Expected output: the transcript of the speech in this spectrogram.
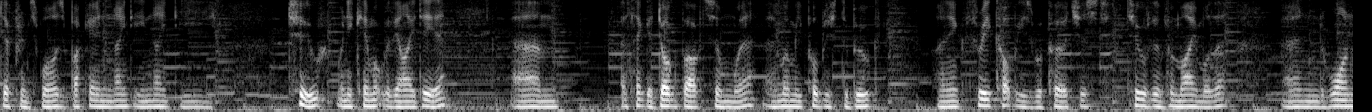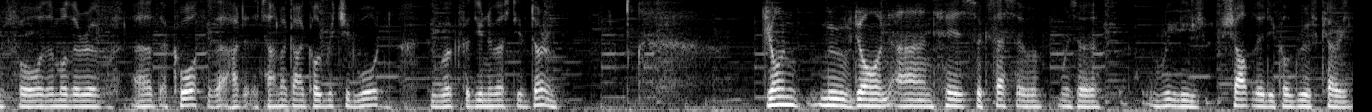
difference was back in 1992 when he came up with the idea. Um, I think a dog barked somewhere, and when we published the book, I think three copies were purchased, two of them for my mother and one for the mother of uh, the co-author that I had at the time, a guy called Richard Warden, who worked for the University of Durham. John moved on, and his successor was a really sharp lady called Ruth Curry,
